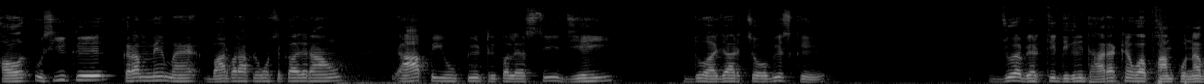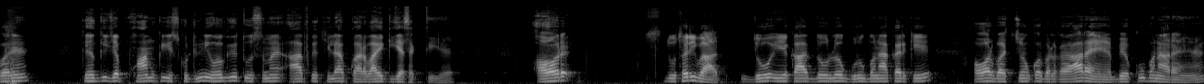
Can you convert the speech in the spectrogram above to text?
और उसी के क्रम में मैं बार बार आप लोगों से कह दे रहा हूँ कि आप UP triple S C JE दो हज़ार चौबीस के जो अभ्यर्थी डिग्री धारक हैं वह फॉर्म को न भरें, क्योंकि जब फॉर्म की स्क्रूटनी होगी तो उसमें आपके खिलाफ़ कार्रवाई की जा सकती है। और दूसरी बात, जो एक आध दो लोग ग्रुप बना करके और बच्चों को बरकरार रहे हैं, बेवकूफ़ बना रहे हैं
